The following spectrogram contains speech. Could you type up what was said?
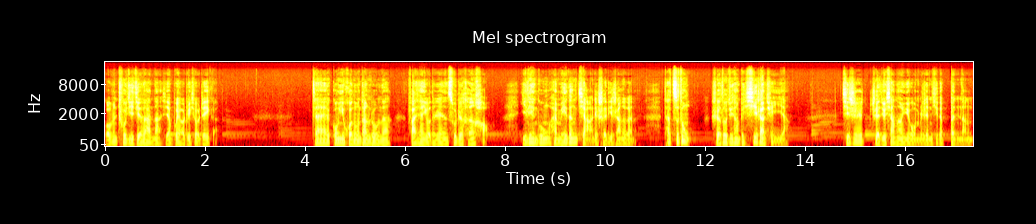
我们初级阶段呢，先不要追求这个，在公益活动当中呢。发现有的人素质很好，一练功还没等讲这舌底上颚呢，他自动舌头就像被吸上去一样。其实这就相当于我们人体的本能，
